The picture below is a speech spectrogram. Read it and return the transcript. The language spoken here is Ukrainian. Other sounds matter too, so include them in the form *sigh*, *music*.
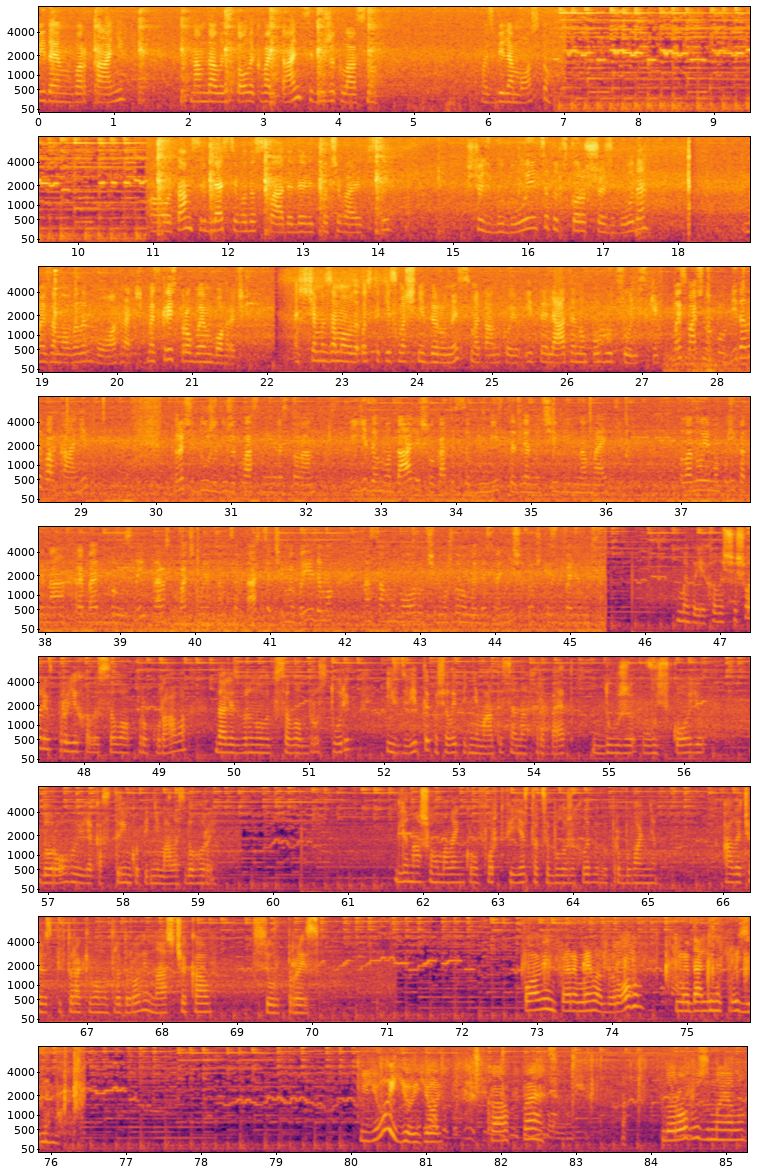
Обідаємо в Аркані. Нам дали столик в альтанці, дуже класно. Ось біля мосту. А от там сріблясті водоспади, де відпочивають всі. Щось будується, тут скоро щось буде. Ми замовили бограч. Ми скрізь пробуємо бограч. А ще ми замовили ось такі смачні дируни з сметанкою і телятину по-гуцульськи. Ми смачно пообідали в Аркані. До речі, дуже-дуже класний ресторан. І їдемо далі шукати собі місце для ночівлі в наметі. Плануємо поїхати на хребет Брусний. Зараз побачимо, як нам це вдасться, чи ми виїдемо на саму гору, чи можливо ми десь раніше трошки зупинимося. Ми виїхали з Шишорів, проїхали село Прокурава, далі звернули в село Брустурів і звідти почали підніматися на хребет дуже вузькою дорогою, яка стрімко піднімалась до гори. Для нашого маленького Ford Fiesta це було жахливе випробування. Але через півтора кілометра дороги нас чекав сюрприз. Повінь перемила дорогу, ми далі не проїдемо. Йой-йой-йой, капець. Дорогу змило.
